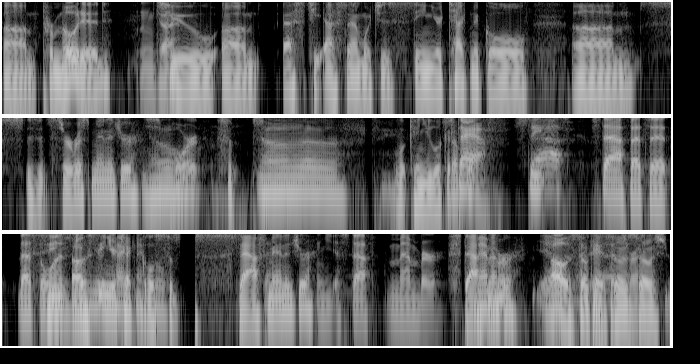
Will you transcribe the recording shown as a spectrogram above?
um, promoted Okay. to um, STSM, which is Senior Technical. Um, is it Service Manager? support Sup- sup- no, uh, look, can you look it up? staff. Staff. staff. That's it. That's the Se- one. Oh, Senior Senior Technical, Technical sup- Staff Manager. Yeah, staff member. Staff member. Member. Yes. Oh, so okay. So That's so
